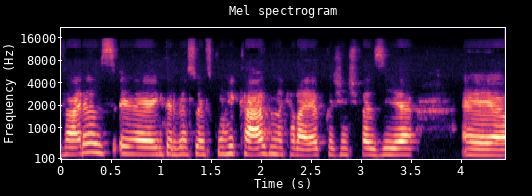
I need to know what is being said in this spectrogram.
várias é, intervenções com o Ricardo. Naquela época, a gente fazia é,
